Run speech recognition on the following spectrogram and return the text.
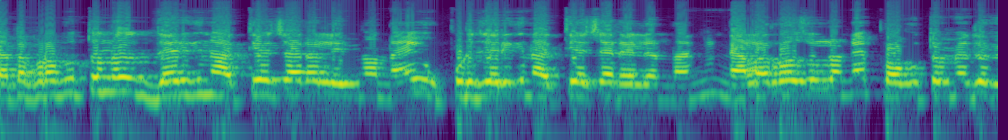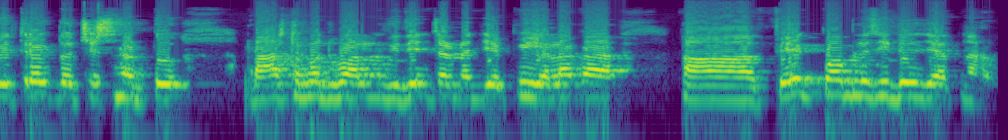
గత ప్రభుత్వంలో జరిగిన అత్యాచారాలు ఎన్ని ఉన్నాయి? ఇప్పుడు జరిగిన అత్యాచారాలు ఉన్నాయి? నెల రోజుల్లోనే ప్రభుత్వం మీద వ్యతిరేకత వచ్చేసినట్టు రాష్ట్రపతి పాలన విధించండి అని చెప్పి ఇలాగ ఫేక్ పబ్లిసిటీలు చేస్తున్నారు.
